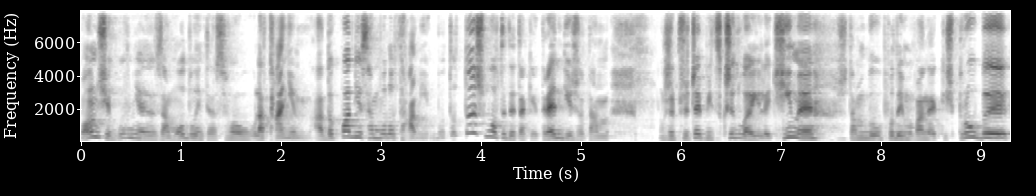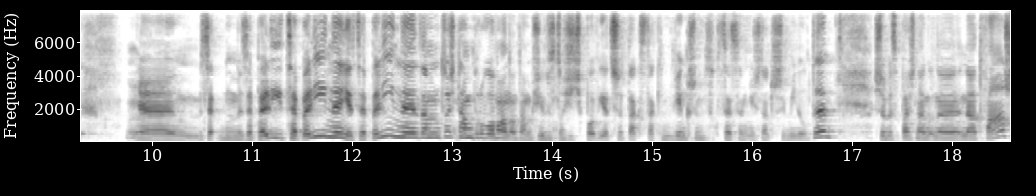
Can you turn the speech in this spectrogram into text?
bo on się głównie za młodu interesował lataniem, a dokładnie samolotami, bo to też było wtedy takie trendy, że tam, że przyczepić skrzydła i lecimy, że tam były podejmowane jakieś próby, zepeli, cepeliny, nie cepeliny, tam coś tam próbowano tam się wznosić w powietrze tak z takim większym sukcesem niż na 3 minuty, żeby spać na, na twarz.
